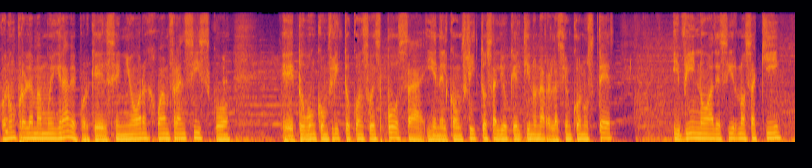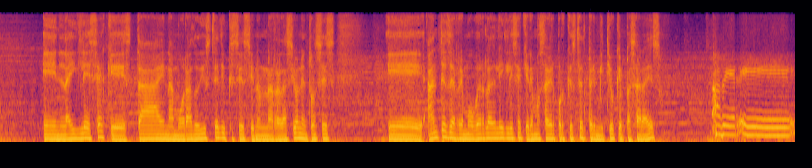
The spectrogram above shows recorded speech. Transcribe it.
con un problema muy grave porque el señor Juan Francisco eh, tuvo un conflicto con su esposa y en el conflicto salió que él tiene una relación con usted y vino a decirnos aquí en la iglesia que está enamorado de usted y que se tienen una relación. Entonces, eh, antes de removerla de la iglesia, queremos saber por qué usted permitió que pasara eso. A ver, eh,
